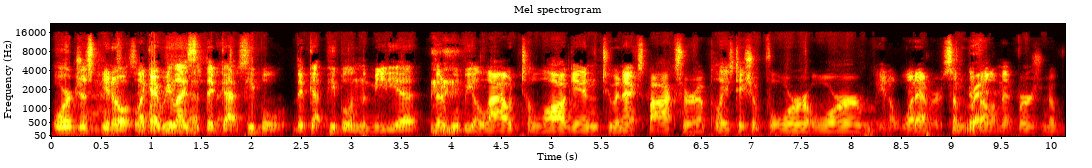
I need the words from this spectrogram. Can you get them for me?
or just Yeah, you know, like I why do you realize that they've got? People they've got people in the media that will be allowed to log in to an Xbox or a PlayStation 4 or you know whatever some Right. development version of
